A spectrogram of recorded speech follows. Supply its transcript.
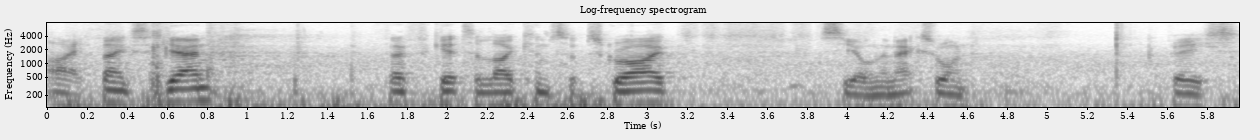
Alright, thanks again. Don't forget to like and subscribe. See you on the next one. Peace.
